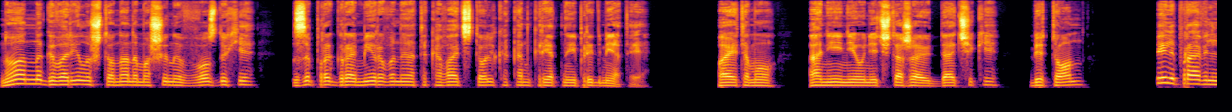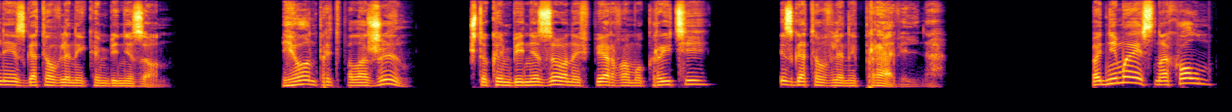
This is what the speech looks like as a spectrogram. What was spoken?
Но Анна говорила, что наномашины в воздухе запрограммированы атаковать только конкретные предметы. Поэтому они не уничтожают датчики, бетон или правильно изготовленный комбинезон. И он предположил, что комбинезоны в первом укрытии изготовлены правильно. Поднимаясь на холм,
